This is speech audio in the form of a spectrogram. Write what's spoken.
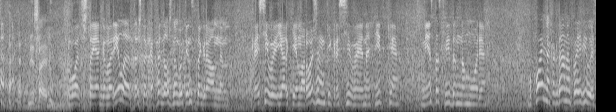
Мешает. Вот, что я говорила, то, что кафе должно быть инстаграмным. Красивые яркие мороженки, красивые напитки, место с видом на море. Буквально, когда она появилась,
